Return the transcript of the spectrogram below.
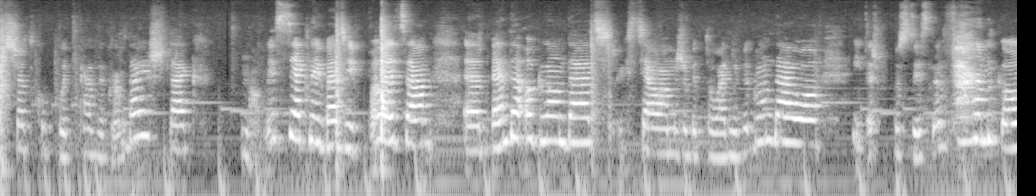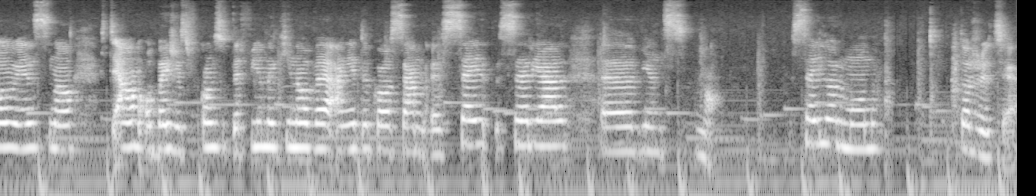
w środku płytka wygląda już tak. No, więc jak najbardziej polecam. E, będę oglądać. Chciałam, żeby to ładnie wyglądało i też po prostu jestem fanką, więc no chciałam obejrzeć w końcu te filmy kinowe, a nie tylko sam e, se- serial, e, więc no. Sailor Moon to życie.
